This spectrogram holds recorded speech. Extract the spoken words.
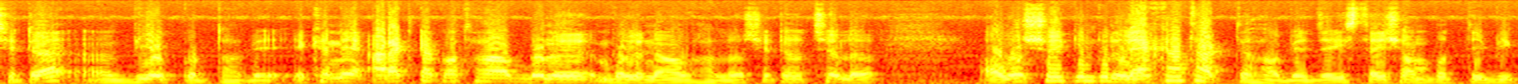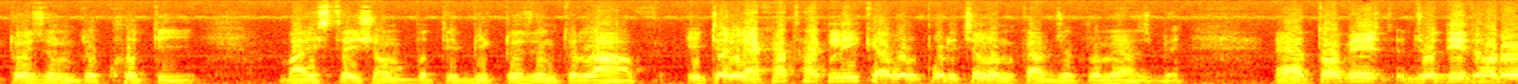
সেটা বিয়োগ করতে হবে। এখানে আরেকটা কথা বলে বলে নেওয়া ভালো, সেটা হচ্ছে অবশ্যই কিন্তু লেখা থাকতে হবে যে স্থায়ী সম্পত্তি, বিক্রয়জনিত ক্ষতি বা স্থায়ী সম্পত্তি, বিক্রয়জনিত লাভ, এটা লেখা থাকলেই কেবল পরিচালন কার্যক্রমে আসবে। তবে যদি ধরো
